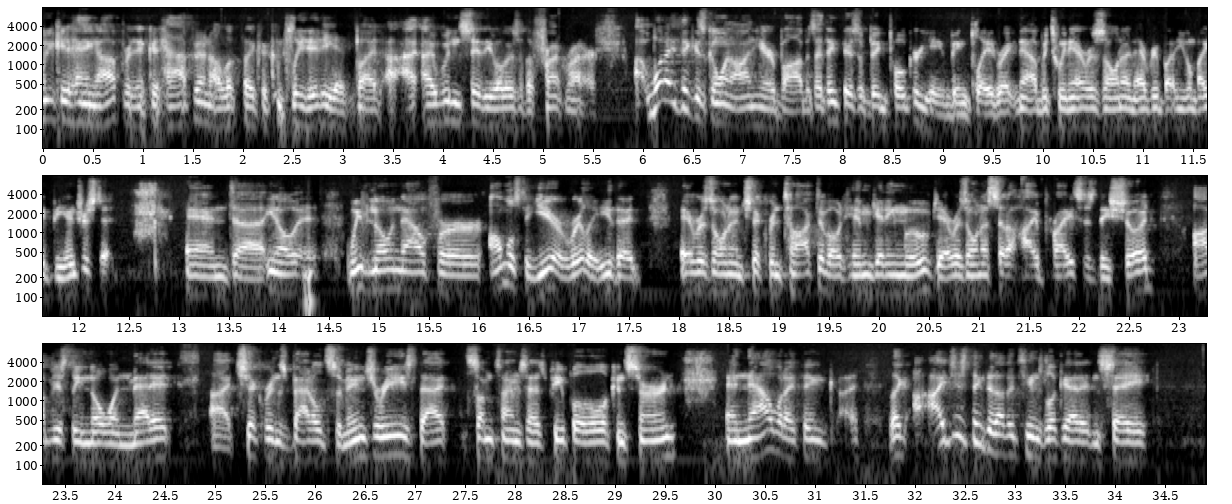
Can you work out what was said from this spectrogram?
we could hang up and it could happen. I'll look like a complete idiot, but I, I wouldn't say the Oilers are the front runner. Uh, what I think is going on here, Bob, is I think there's a big poker game being played right now between Arizona and everybody who might be interested. And, uh, you know, we've known now for almost a year, really, that Arizona and Chychrun talked about him getting moved. Arizona set a high price, as they should. Obviously, no one met it. Uh, Chychrun's battled some injuries that sometimes has people a little concerned. And now, what I think, like, I just think that other teams look at it and say,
